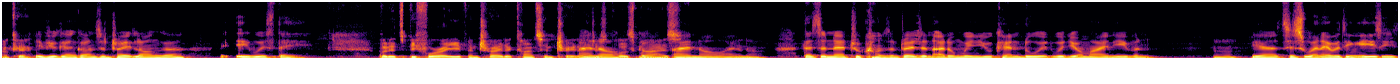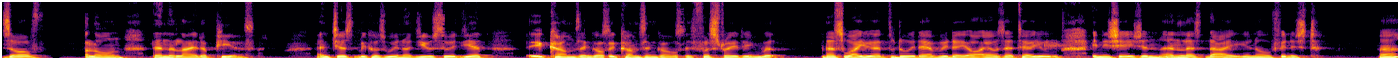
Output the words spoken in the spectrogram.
Okay. If you can concentrate longer, it will stay. But it's before I even try to concentrate. I, I just know. close my on. eyes. I know, I know. That's a natural concentration. I don't mean you can do it with your mind even. Uh, Yeah, it's just when everything is off alone, then the light appears. And just because we're not used to it yet, it comes and goes, it comes and goes. It's frustrating, but that's why you have to do it every day, or else I tell you, initiation and let's die, you know, finished. Huh?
